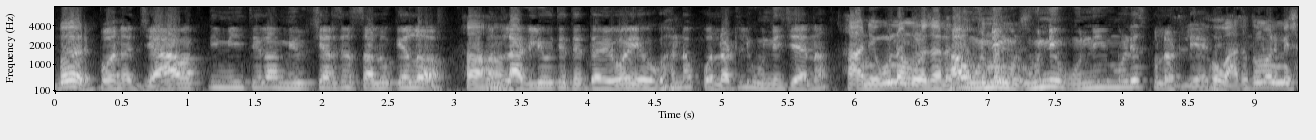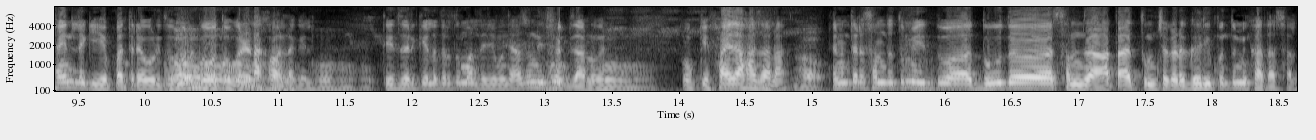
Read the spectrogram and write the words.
बर पण ज्या वक्ती मी तिला मिल्क चार्जर चालू केलं हा, पण हा. लागली होती ते दैव योगानं पलटली उन्हीच्या ना हा आणि उन्हामुळे झालं हा. उन्ही उन्ही उन्हीमुळेच पलटली आहे हो आता तुम्हाला मी सांगितलं की हे पत्र्यावरती हो, तुम्हाला हो, गवत वगैरे हो, टाकावं हो, लागेल हो, हो, हो. ते जर केलं तर तुम्हाला त्याच्यामध्ये अजून इफेक्ट जाणवेल हो, हो. ओके फायदा हा झाला हो. त्यानंतर समजा तुम्ही दु- दूध समजा आता तुमच्याकडे घरी पण तुम्ही खात असाल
